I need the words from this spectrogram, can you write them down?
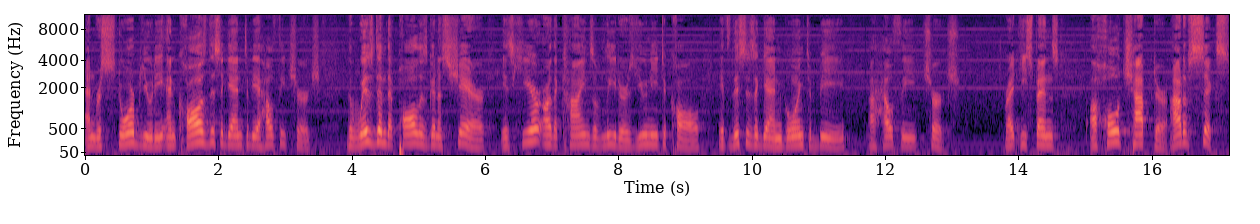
and restore beauty and cause this again to be a healthy church, the wisdom that Paul is going to share is here are the kinds of leaders you need to call if this is again going to be a healthy church. Right? He spends a whole chapter out of six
